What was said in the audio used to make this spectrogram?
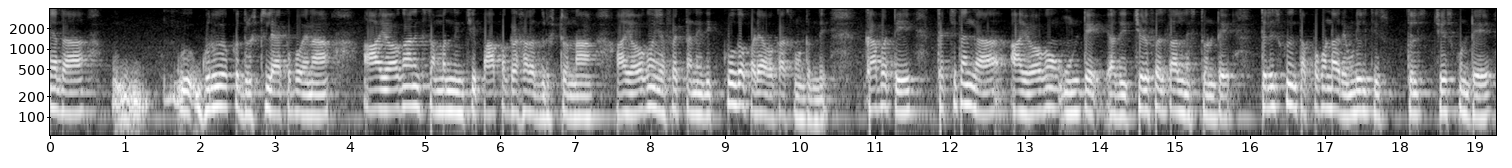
మీద గురువు యొక్క దృష్టి లేకపోయినా ఆ యోగానికి సంబంధించి పాపగ్రహాల దృష్టి ఉన్న ఆ యోగం ఎఫెక్ట్ అనేది ఎక్కువగా పడే అవకాశం ఉంటుంది. కాబట్టి ఖచ్చితంగా ఆ యోగం ఉంటే అది చెడు ఫలితాలను ఇస్తుంటే తెలుసుకుని తప్పకుండా రెమెడీలు తీసు తెలుసు చేసుకుంటే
